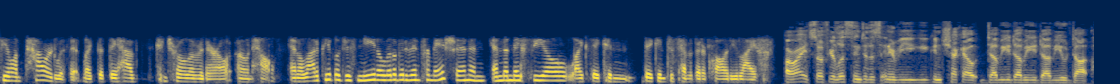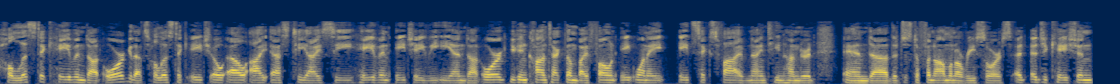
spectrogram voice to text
feel empowered with it, like that they have control over their own health. And a lot of people just need a little bit of information and, and then they feel like they can, they can just have a better quality life. All right. So if you're listening to this interview, you can check out www.holistichaven.org. That's holistic, H-O-L-I-S-T-I-C, haven, H-A-V-E-N dot org. You can contact them by phone, 818-865-1900. And, uh, they're just a phenomenal resource. Ed- education,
